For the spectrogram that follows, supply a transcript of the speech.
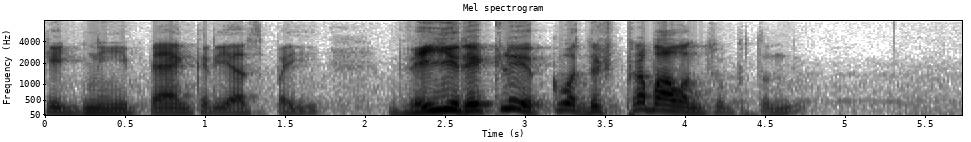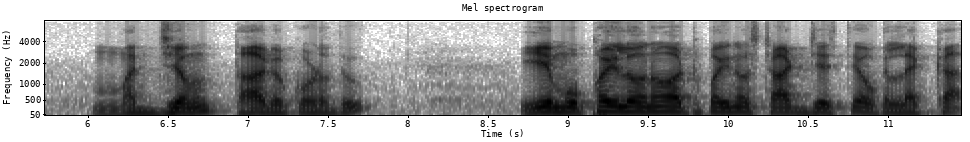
కిడ్నీ ప్యాంక్రియాస్పై వెయ్యి రెట్లు ఎక్కువ దుష్ప్రభావం చూపుతుంది. మద్యం తాగకూడదు. ఏ ముప్పైలోనో అటుపైనో స్టార్ట్ చేస్తే ఒక లెక్క.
